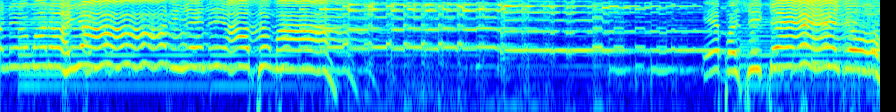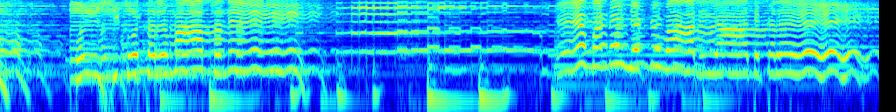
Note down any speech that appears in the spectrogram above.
અને અમારા હૈયાર એને હાથમાં. એ પછી કેજો કોઈ શિકોતર માત ને એ મને એક વાર યાદ કરે.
